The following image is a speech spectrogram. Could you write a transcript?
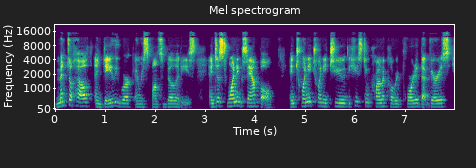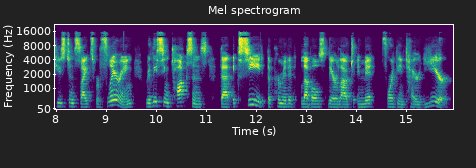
mental health, and daily work and responsibilities. And just one example in 2022, the Houston Chronicle reported that various Houston sites were flaring, releasing toxins that exceed the permitted levels they are allowed to emit for the entire year.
